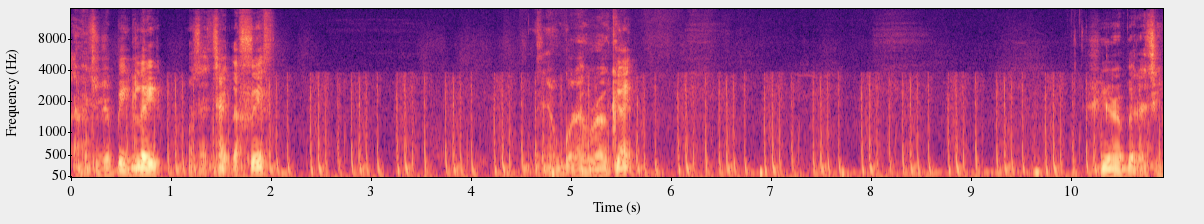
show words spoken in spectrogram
It's such a big lead as they take the fifth. Oh, they all got over okay. Sheer ability.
